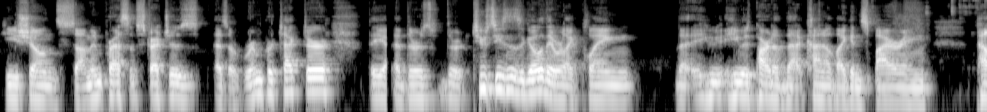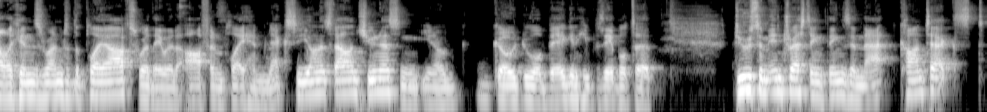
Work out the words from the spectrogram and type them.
He's shown some impressive stretches as a rim protector. They uh, there's there two seasons ago they were like playing that he, he was part of that kind of like inspiring Pelicans run to the playoffs where they would often play him next to Jonas Valanciunas and you know go dual big and he was able to do some interesting things in that context.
